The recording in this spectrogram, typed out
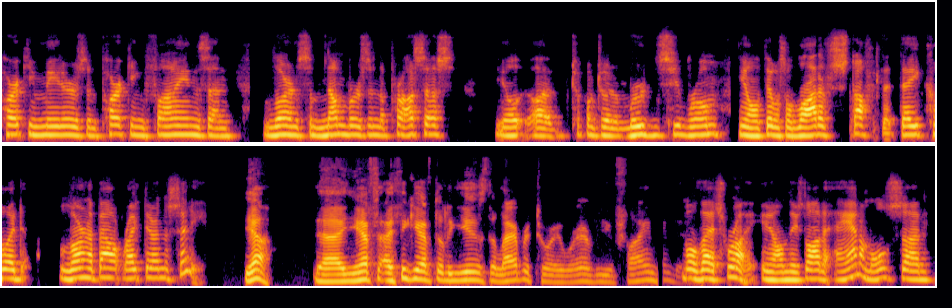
parking meters and parking fines and learn some numbers in the process. You know, uh, took them to an emergency room. You know, there was a lot of stuff that they could learn about right there in the city. Yeah, uh, you have to. I think you have to use the laboratory wherever you find it. Well, that's right. You know, and there's a lot of animals. Um,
